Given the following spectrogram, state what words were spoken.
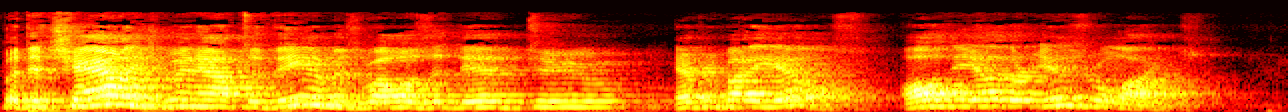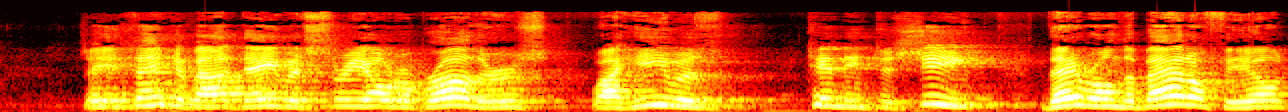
But the challenge went out to them as well as it did to everybody else, all the other Israelites. So you think about David's three older brothers, while he was tending to sheep, they were on the battlefield,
